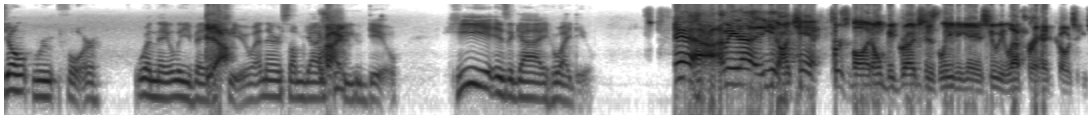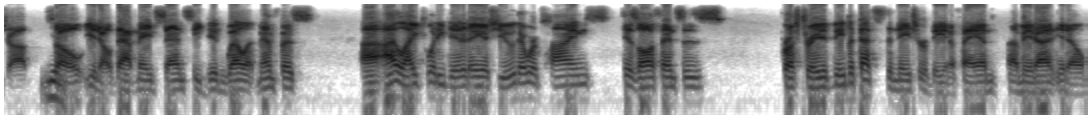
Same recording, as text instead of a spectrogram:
don't root for when they leave ASU, and there are some guys Right. who you do. He is a guy who I do. Yeah, I mean, I, you know, I can't. First of all, I don't begrudge his leaving ASU. He left for a head coaching job, Yeah. so you know that made sense. He did well at Memphis. Uh, I liked what he did at ASU. There were times his offenses frustrated me, but that's the nature of being a fan. I mean, I, you know,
